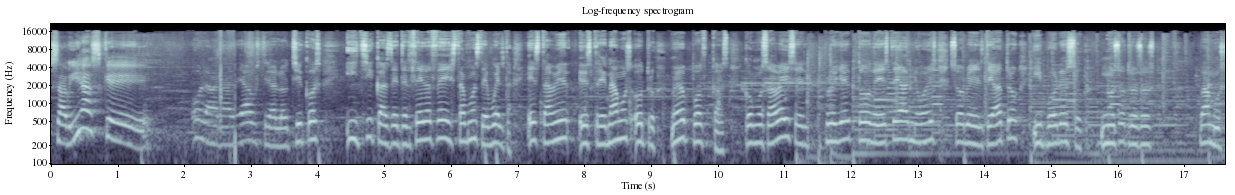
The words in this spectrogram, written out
¿Sabías que... Hola, la de Austria, los chicos y chicas de tercero C estamos de vuelta. Esta vez estrenamos otro nuevo podcast. Como sabéis, el proyecto de este año es sobre el teatro y por eso nosotros os vamos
